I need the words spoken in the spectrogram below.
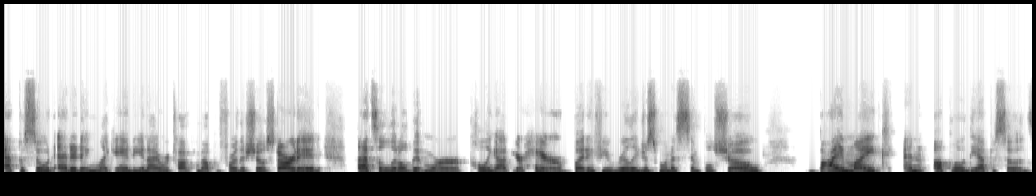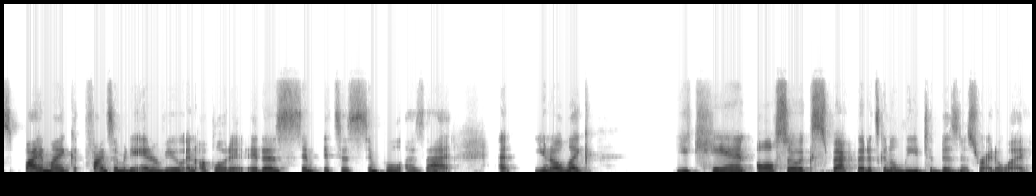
episode editing, like Andy and I were talking about before the show started, that's a little bit more pulling out your hair. But if you really just want a simple show, buy a mic and upload the episodes. Buy a mic, find somebody to interview and upload it. It is sim- it's as simple as that. And you know, like you can't also expect that it's going to lead to business right away.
